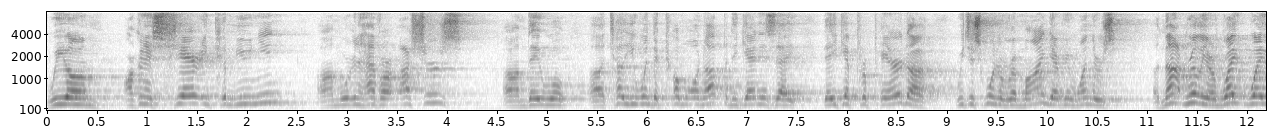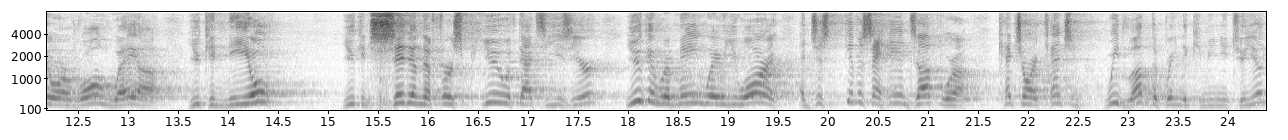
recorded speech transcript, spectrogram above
We um, are going to share in communion. Um, we're going to have our ushers. Um, they will uh, tell you when to come on up. And again, as they, they get prepared, uh, we just want to remind everyone there's not really a right way or a wrong way. Uh, you can kneel. You can sit in the first pew if that's easier. You can remain where you are and just give us a hands up or catch our attention. We'd love to bring the communion to you.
